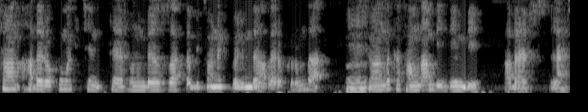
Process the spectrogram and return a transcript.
şu an haber okumak için telefonum biraz uzakta. Bir sonraki bölümde haber okurum da. Hı-hı. Şu anda kafamdan bildiğim bir haberler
